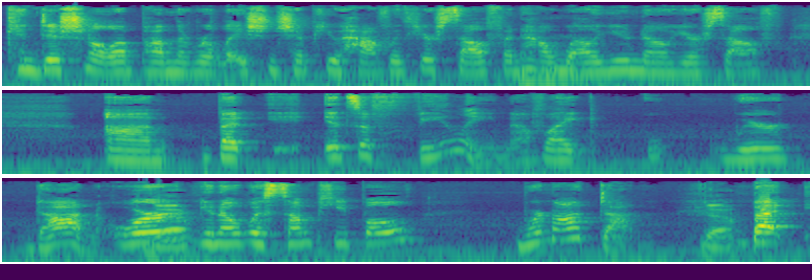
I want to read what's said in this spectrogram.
conditional upon the relationship you have with yourself and how well you know yourself. Um, but it's a feeling of like we're done, or Yeah. you know, with some people we're not done. Yeah. But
